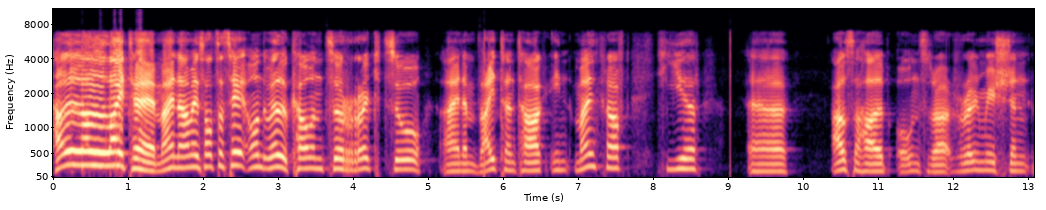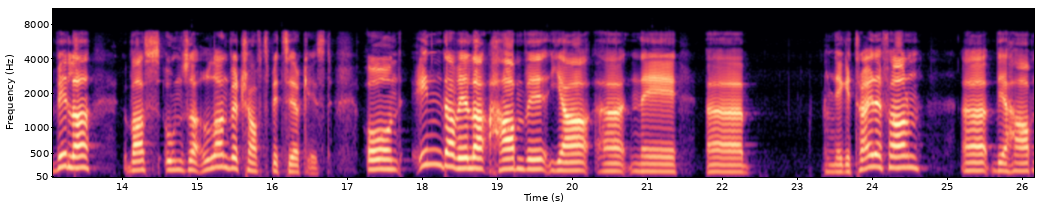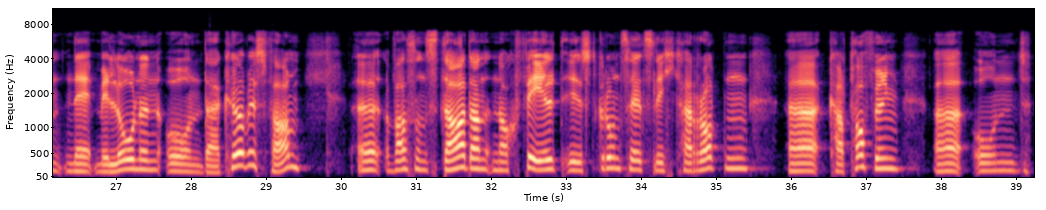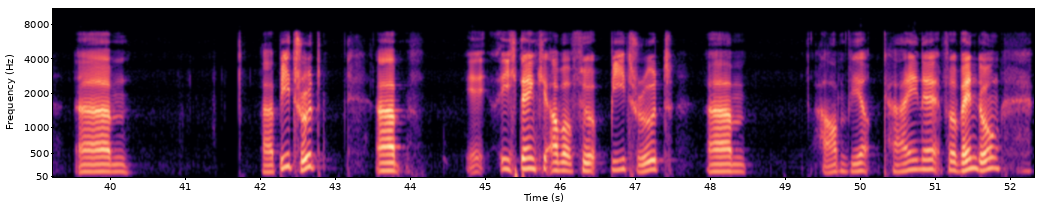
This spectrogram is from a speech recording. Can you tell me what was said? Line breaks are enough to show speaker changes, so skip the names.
Hallo Leute, mein Name ist HCC und willkommen zurück zu einem weiteren Tag in Minecraft hier äh, außerhalb unserer römischen Villa, was unser Landwirtschaftsbezirk ist. Und in der Villa haben wir ja äh, eine, äh, eine Getreidefarm, äh, wir haben eine Melonen- und äh, Kürbisfarm. Äh, was uns da dann noch fehlt, ist grundsätzlich Karotten, äh, Kartoffeln äh, und ähm, äh, Beetroot. Äh, ich denke aber für Beetroot ähm, haben wir keine Verwendung,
